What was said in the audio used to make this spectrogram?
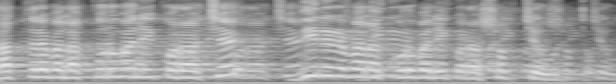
রাত্রে বেলা কুরবানি করা আছে দিনের বেলা কুরবানি করা সবচেয়ে উত্তম।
